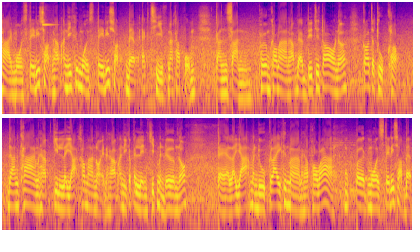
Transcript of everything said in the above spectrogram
ถ่ายโหมด steady shot นะครับ อันนี้คือโหมด steady shot แบบ active นะครับผมกันสั่นเพิ่มเข้ามานะครับ แบบดิจิตอลเนอะก็จะถูกครอบด้านข้างนะครับ กินระยะเข้ามาหน่อยนะครับ อันนี้ก็เป็นเลนคิดเหมือนเดิมเนาะแต่ระยะมันดูใกล้ขึ้นมานะครับ เพราะว่าเปิดโหมด steady shot แบบ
